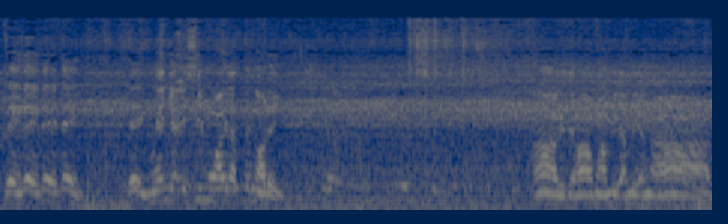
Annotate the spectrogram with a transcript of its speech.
Deng, deng, deng, deng. Deng, mengenyak isi muai lah tengah deng. Ha, kita ha ambil ambil angah.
